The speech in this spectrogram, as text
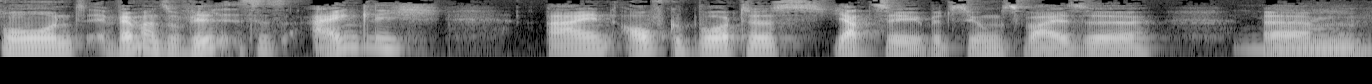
Und wenn man so will, ist es eigentlich ein aufgebohrtes Yahtzee, beziehungsweise, ähm,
